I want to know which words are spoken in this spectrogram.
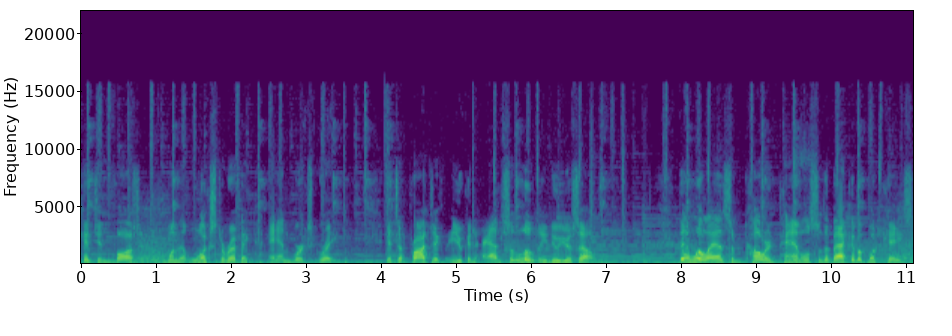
kitchen faucet with one that looks terrific and works great. It's a project that you can absolutely do yourself. Then we'll add some colored panels to the back of a bookcase,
